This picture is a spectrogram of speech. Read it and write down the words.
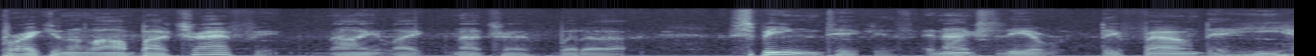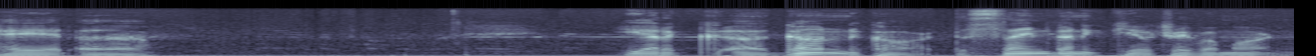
breaking the law by traffic. Not like not traffic, but uh, speeding tickets. And actually, uh, they found that he had uh, he had a uh, gun in the car, the same gun that killed Trayvon Martin,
